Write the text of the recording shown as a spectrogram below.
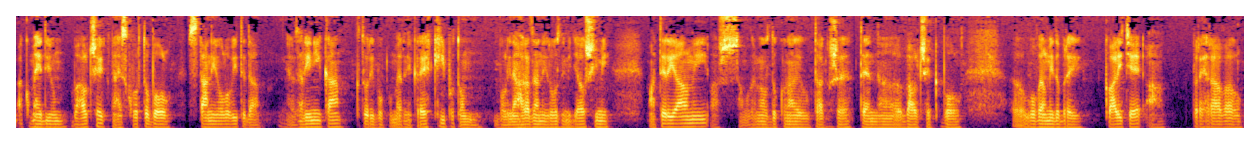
ako médium Valček. Najskôr to bol staniolový, teda z hliníka, ktorý bol pomerne krehký, potom boli nahradzaní rôznymi ďalšími materiálmi, až samozrejme ho zdokonalil tak, že ten e, Valček bol e, vo veľmi dobrej kvalite a prehrával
